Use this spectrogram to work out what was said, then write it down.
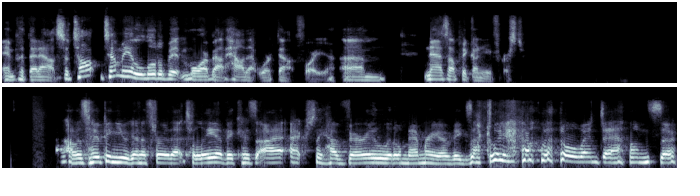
and put that out so talk tell me a little bit more about how that worked out for you um, naz i'll pick on you first I was hoping you were going to throw that to Leah because I actually have very little memory of exactly how that all went down. So,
